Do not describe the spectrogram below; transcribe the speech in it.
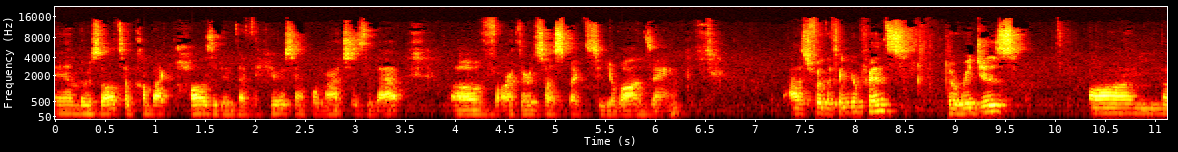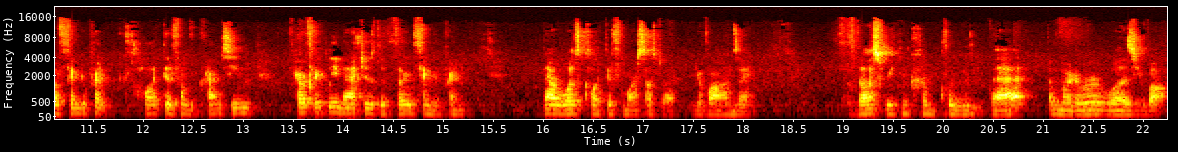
and the results have come back positive that the hair sample matches that of our third suspect, Yvonne Zhang. As for the fingerprints, the ridges on the fingerprint collected from the crime scene perfectly matches the third fingerprint that was collected from our suspect, Yvonne Zhang. Thus, we can conclude that the murderer was Yvonne.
